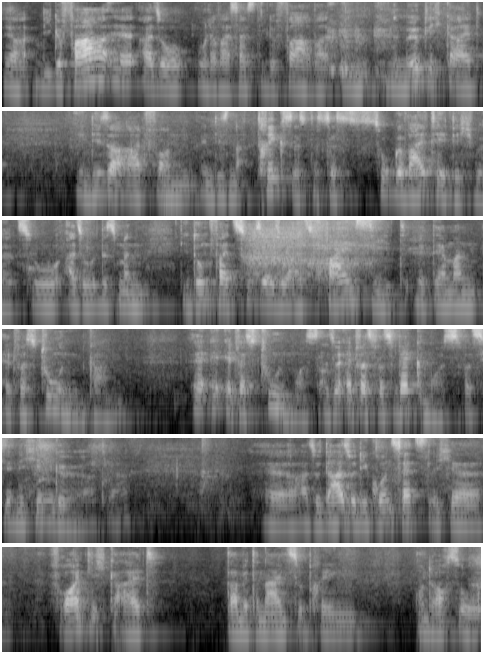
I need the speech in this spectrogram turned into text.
Ja, die Gefahr, äh, also, oder was heißt die Gefahr, aber eine Möglichkeit, in dieser Art von, in diesen Tricks ist, dass das zu gewalttätig wird, zu, also dass man die Dumpfheit zu sehr so als Feind sieht, mit der man etwas tun kann, äh, äh etwas tun muss, also etwas, was weg muss, was hier nicht hingehört. Ja? Äh, also da so die grundsätzliche Freundlichkeit damit hineinzubringen und auch so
